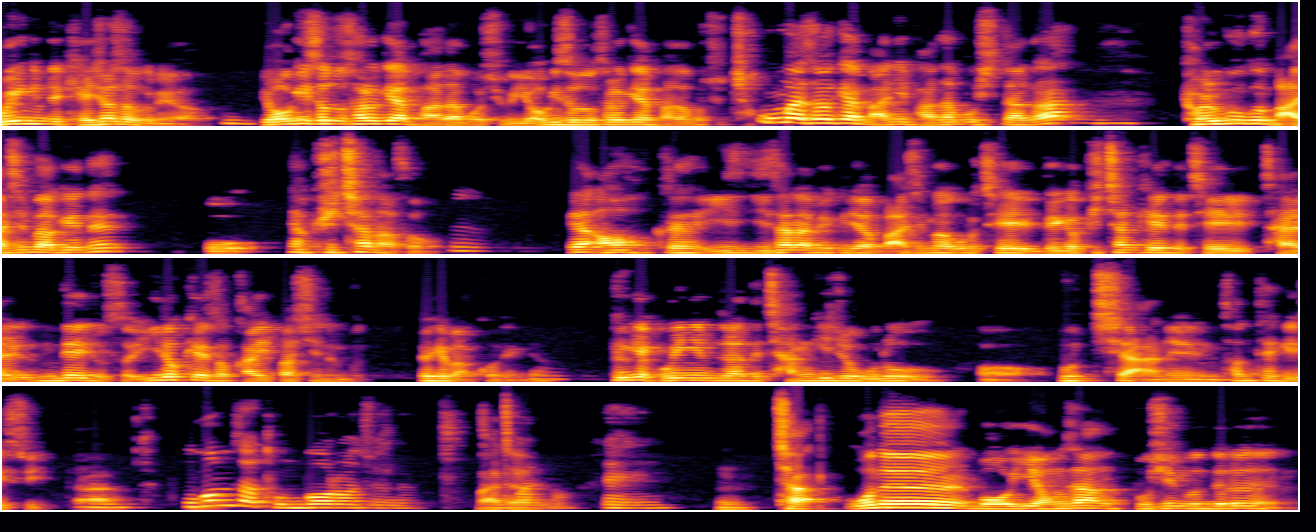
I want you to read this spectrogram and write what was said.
고객님들 계셔서 그래요. 음. 여기서도 설계한 받아보시고 여기서도 설계한 받아보시고 정말 설계한 많이 받아보시다가 결국은 마지막에는 뭐 그냥 귀찮아서 음. 그냥 어 그래 이, 이 사람이 그냥 마지막으로 제일 내가 귀찮게 했는데 제일 잘 응대해줬어 이렇게 해서 가입하시는 분 되게 많거든요. 음. 그게 고객님들한테 장기적으로 어, 좋지 않은 선택일 수 있다. 음, 보험사 돈 벌어주는 맞아요. 정말로. 네. 음. 자 오늘 뭐 이 영상 보신 분들은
